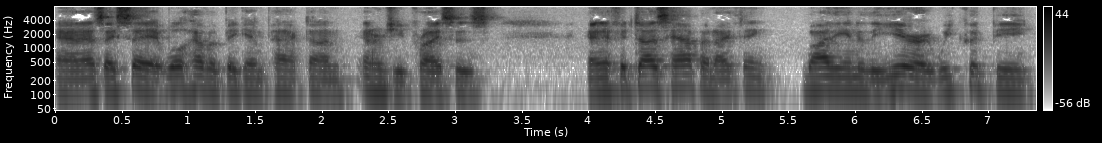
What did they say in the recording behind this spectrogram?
And as I say, it will have a big impact on energy prices. And if it does happen, I think by the end of the year, we could be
